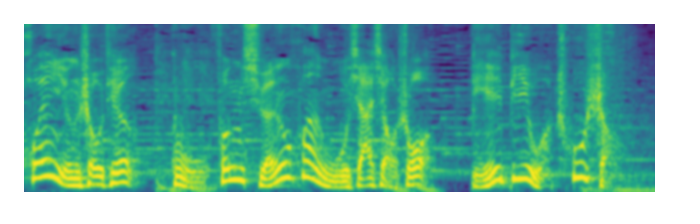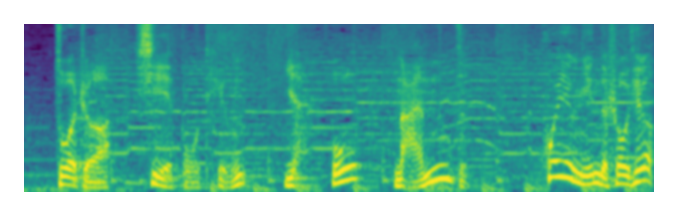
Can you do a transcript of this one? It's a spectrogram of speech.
欢迎收听古风玄幻武侠小说《别逼我出手》，作者谢不停，演播男子。欢迎您的收听。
